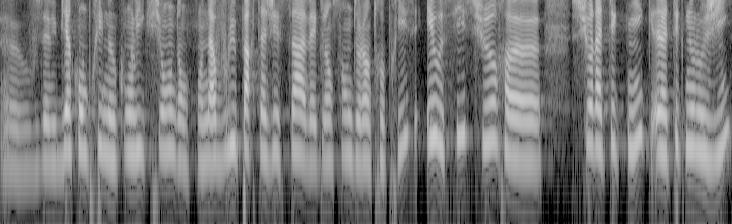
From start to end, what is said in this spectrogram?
vous avez bien compris nos convictions, donc on a voulu partager ça avec l'ensemble de l'entreprise, et aussi sur, sur la technique, la technologie,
